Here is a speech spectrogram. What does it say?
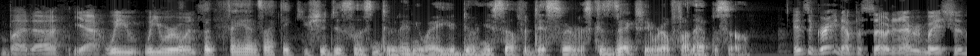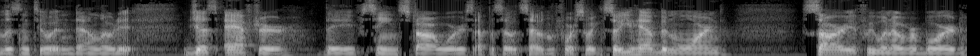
But uh, yeah, we we ruined. But fans, I think you should just listen to it anyway. You're doing yourself a disservice because it's actually a real fun episode. It's a great episode, and everybody should listen to it and download it just after they've seen Star Wars Episode 7 The Force Awakens. So you have been warned. Sorry if we went overboard,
